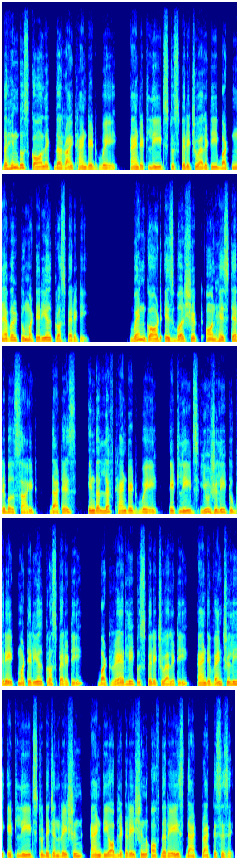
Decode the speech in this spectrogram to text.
the Hindus call it the right-handed way, and it leads to spirituality but never to material prosperity. When God is worshipped on his terrible side, that is, in the left-handed way, it leads usually to great material prosperity, but rarely to spirituality, and eventually it leads to degeneration and the obliteration of the race that practices it.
